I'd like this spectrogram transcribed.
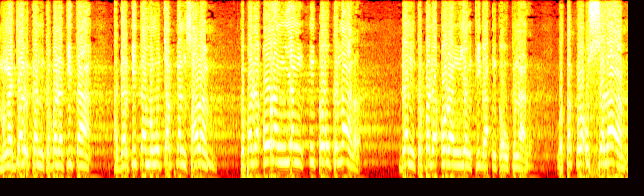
mengajarkan kepada kita agar kita mengucapkan salam kepada orang yang engkau kenal dan kepada orang yang tidak engkau kenal. Wa taqra'us salam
